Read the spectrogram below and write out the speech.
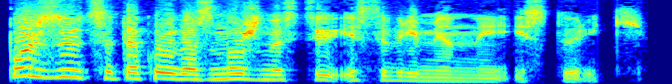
Пользуются такой возможностью и современные историки.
